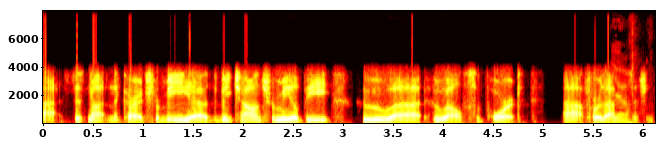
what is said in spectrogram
Uh, it's just not in the cards for me. Uh, the big challenge for me will be who uh, who I'll support uh, for that yeah. position.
